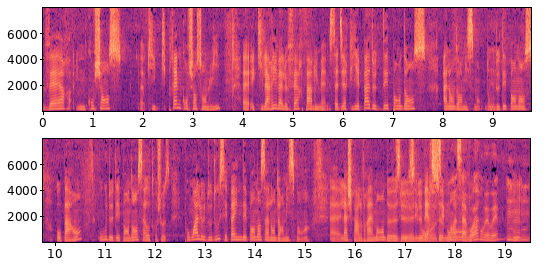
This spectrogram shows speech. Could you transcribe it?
vers une conscience euh, qui, prenne confiance en lui euh, et qu'il arrive à le faire par lui-même. C'est-à-dire qu'il n'y ait pas de dépendance à l'endormissement, donc mm. de dépendance aux parents ou de dépendance à autre chose. Pour moi, le doudou, c'est pas une dépendance à l'endormissement. Hein. Euh, là, je parle vraiment de, de, bercement. C'est bon à savoir, ouais, ouais. Mm, mm.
